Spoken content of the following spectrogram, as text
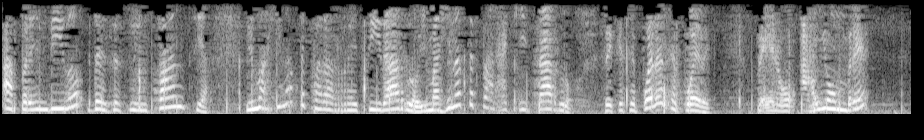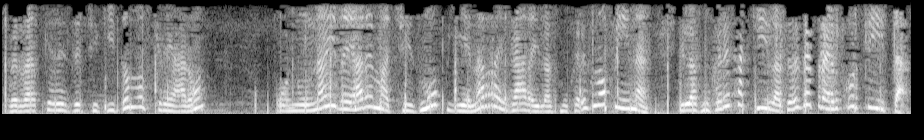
aprendido desde su infancia. Imagínate para retirarlo, imagínate para quitarlo. De que se puede, se puede. Pero hay hombres, ¿verdad? Que desde chiquitos los crearon con una idea de machismo bien arraigada y las mujeres no opinan y las mujeres aquí las debes de traer cortitas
